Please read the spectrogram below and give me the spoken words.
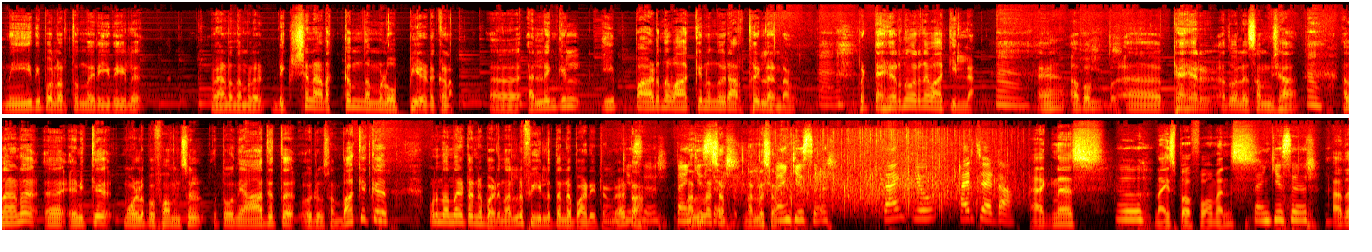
നീതി പുലർത്തുന്ന രീതിയിൽ വേണം നമ്മൾ ഡിക്ഷൻ അടക്കം നമ്മൾ ഒപ്പിയെടുക്കണം. അല്ലെങ്കിൽ ഈ പാടുന്ന വാക്കിനൊന്നും ഒരു അർത്ഥം ഇല്ലാണ്ടാവും. ഇപ്പൊ ടെഹർ എന്ന് പറഞ്ഞ വാക്കില്ല. അപ്പം ടെഹർ അതുപോലെ സംജ അതാണ് എനിക്ക് മോളുടെ പെർഫോമൻസിൽ തോന്നിയ ആദ്യത്തെ ഒരു സം ബാക്കിയൊക്കെ നമ്മൾ നന്നായിട്ട് തന്നെ പാടി നല്ല ഫീലിൽ തന്നെ പാടിയിട്ടുണ്ട് കേട്ടോ. നല്ല sir. ശബ്ദം നല്ല ശബ്ദം. Thank you, sir. Thank Agnes nice performance thank you, sir. അത്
